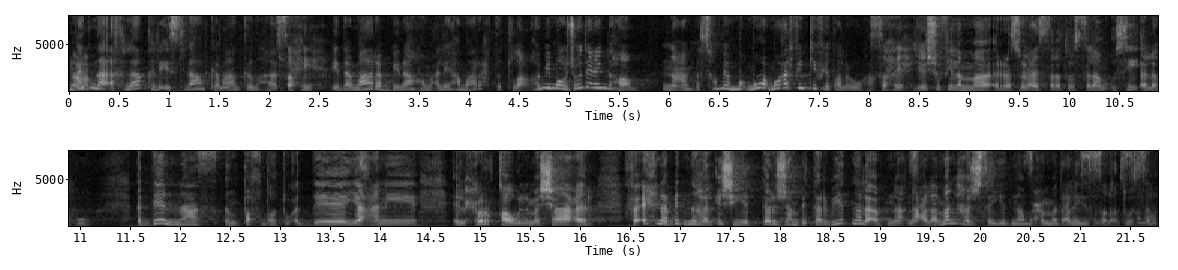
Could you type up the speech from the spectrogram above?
نعم. بدنا أخلاق الإسلام كمان تظهر. صحيح. إذا ما ربيناهم عليها ما راح تطلع. هم موجودة عندهم. نعم. بس هم مو مو عارفين كيف يطلعوها. صحيح. شوفي لما الرسول عليه الصلاة والسلام أسيء له قد إيه الناس انتفضت وقد إيه يعني الحرقة والمشاعر. فإحنا بدنا هالشيء يترجم بتربيتنا لأبنائنا على منهج سيدنا محمد عليه الصلاة والسلام.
